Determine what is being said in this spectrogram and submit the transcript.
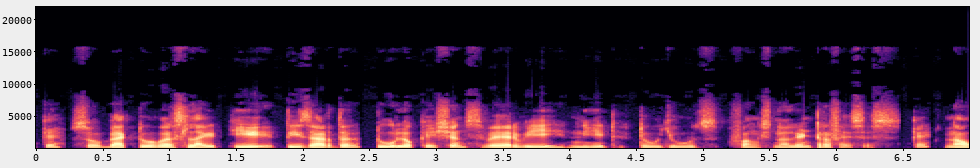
Okay, so back to our slide here. These are the two locations where we need to use functional interfaces. Okay, now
